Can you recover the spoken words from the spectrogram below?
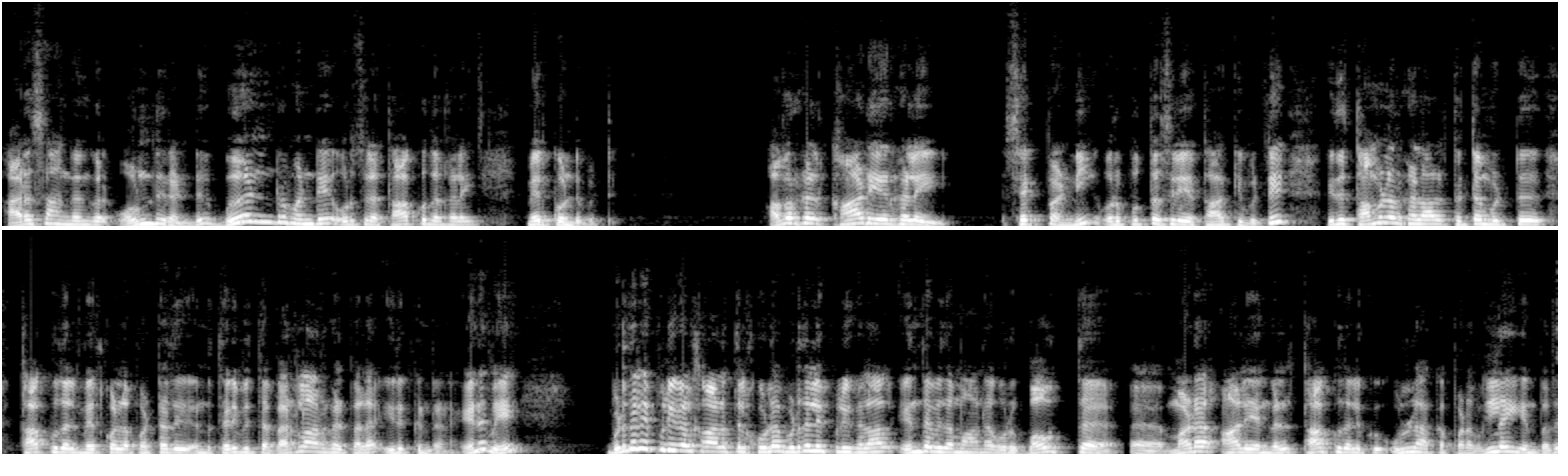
அரசாங்கங்கள் ஒன்றிரண்டு வேண்டுமென்றே ஒரு சில தாக்குதல்களை மேற்கொண்டு விட்டு அவர்கள் காடையர்களை செட் பண்ணி ஒரு புத்த சிலையை தாக்கிவிட்டு இது தமிழர்களால் திட்டமிட்டு தாக்குதல் மேற்கொள்ளப்பட்டது என்று தெரிவித்த வரலாறுகள் பல இருக்கின்றன. எனவே விடுதலை புலிகள் காலத்தில் கூட விடுதலை புலிகளால் எந்த விதமான ஒரு பௌத்த மட ஆலயங்கள் தாக்குதலுக்கு உள்ளாக்கப்படவில்லை என்பது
